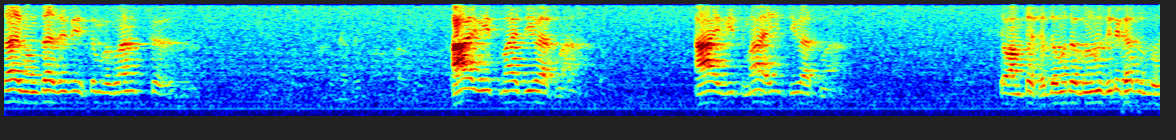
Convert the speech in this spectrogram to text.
તારી મમતા દીદી તમે ભગવાન આઈ વિથ માય જીવાત્મા. આઈ વિથ માય જીવાત્મા. તો આમ તો શબ્દમાં તો ગુરુ નથી લખાતું બહુ.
